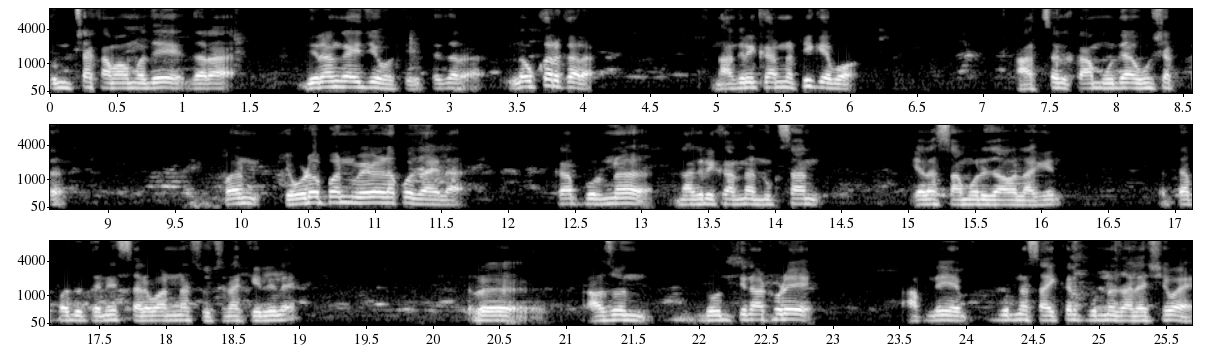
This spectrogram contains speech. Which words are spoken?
तुमच्या कामामध्ये जरा दिरंगाई जी होती ते जरा लवकर करा. नागरिकांना ठीक आहे बुवा. आजचं काम उद्या होऊ शकतं. पण एवढं पण वेळ नको जायला. का पूर्ण नागरिकांना नुकसान याला सामोरे जावं लागेल. तर त्या पद्धतीने सर्वांना सूचना केलेल्या आहे तर अजून दोन तीन आठवडे आपले पूर्ण सायकल पूर्ण झाल्याशिवाय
